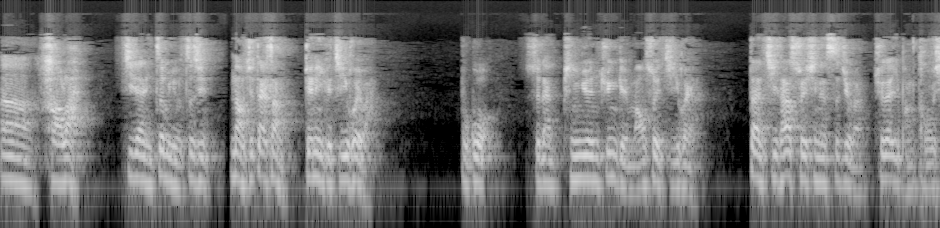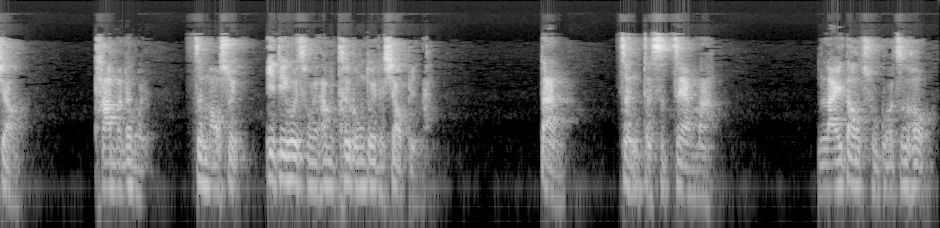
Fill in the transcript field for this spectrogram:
嗯，好了。既然你这么有自信，那我就带上，给你一个机会吧。不过，虽然平原君给毛遂机会啊，但其他随行的十九人却在一旁偷笑。他们认为这毛遂一定会成为他们特工队的笑柄啊。但真的是这样吗？来到楚国之后，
